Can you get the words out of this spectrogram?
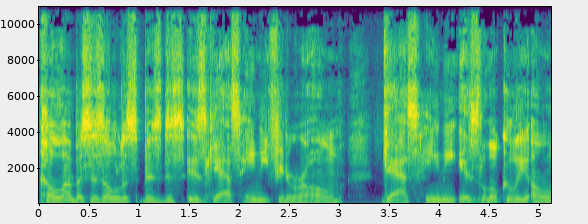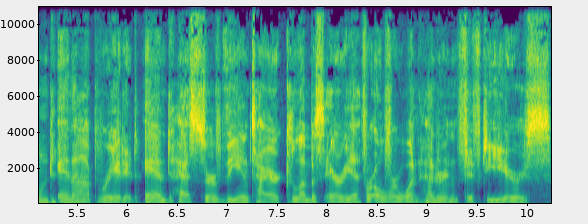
Columbus's oldest business is Gass Haney Funeral Home. Gass Haney is locally owned and operated and has served the entire Columbus area for over 150 years.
